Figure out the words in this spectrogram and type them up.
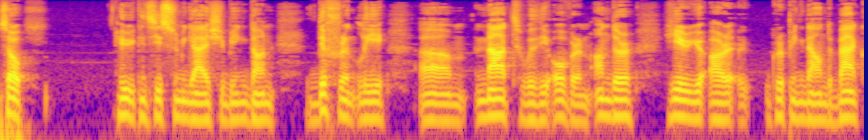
So here you can see Sumigaeshi being done differently, um, not with the over and under. Here you are gripping down the back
